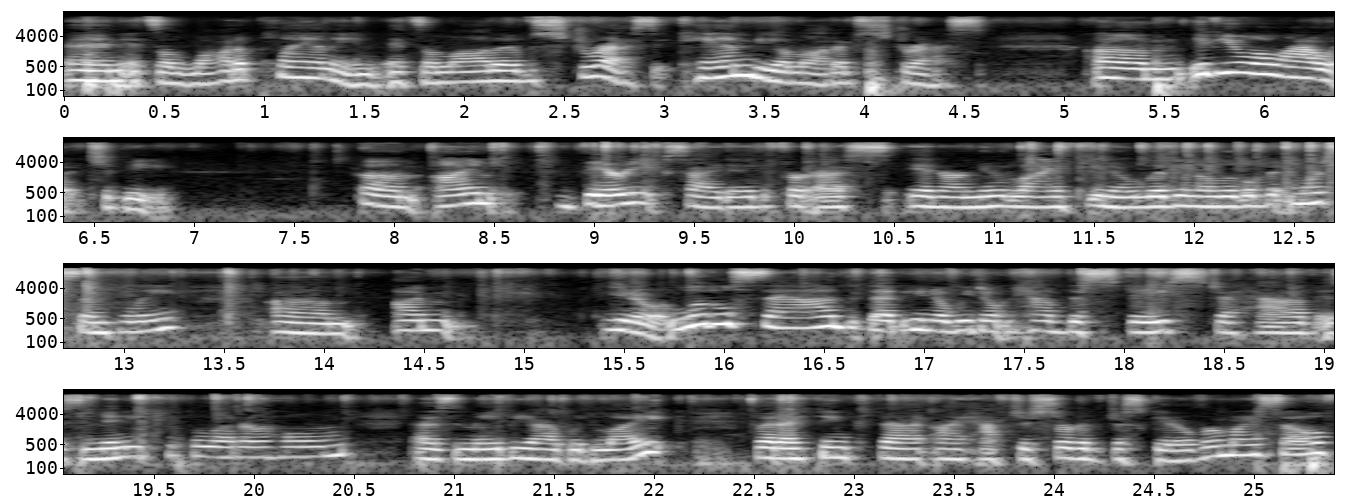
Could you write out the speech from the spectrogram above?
and it's a lot of planning. It's a lot of stress. It can be a lot of stress. um, if you allow it to be. Um, I'm very excited for us in our new life, you know, living a little bit more simply. Um, I'm, you know, a little sad that, you know, we don't have the space to have as many people at our home as maybe I would like. But I think that I have to sort of just get over myself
